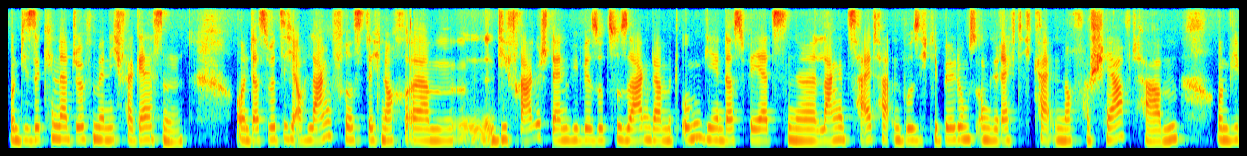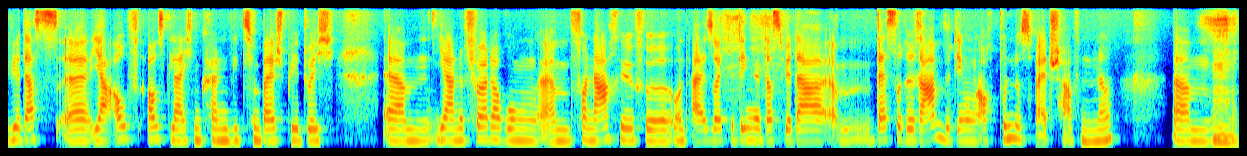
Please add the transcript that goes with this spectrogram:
Und diese Kinder dürfen wir nicht vergessen. Und das wird sich auch langfristig noch ähm, die Frage stellen, wie wir sozusagen damit umgehen, dass wir jetzt eine lange Zeit hatten, wo sich die Bildungsungerechtigkeiten noch verschärft haben und wie wir das äh, ja auf, ausgleichen können, wie zum Beispiel durch ähm, ja eine Förderung ähm, von Nachhilfe und all solche Dinge, dass wir da ähm, bessere Rahmenbedingungen auch bundesweit schaffen. Ne? Ähm, mhm.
